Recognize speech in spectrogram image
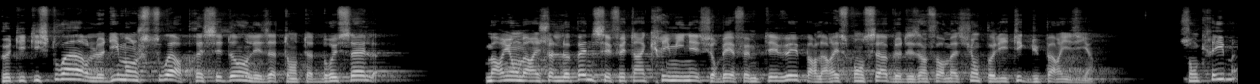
Petite histoire, le dimanche soir précédant les attentats de Bruxelles, Marion Maréchal Le Pen s'est fait incriminer sur BFM TV par la responsable des informations politiques du Parisien. Son crime?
